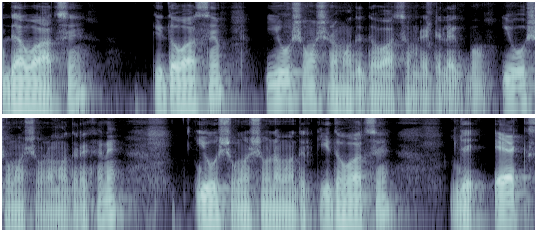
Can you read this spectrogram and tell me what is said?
দেওয়া আছে কি দেওয়া আছে? ইউ সমাসন আমাদের দেওয়া আছে, আমরা এটা লিখব। ইউ সমাসন আমাদের এখানে, ইউ সমাসন আমাদের কি দেওয়া আছে? যে x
